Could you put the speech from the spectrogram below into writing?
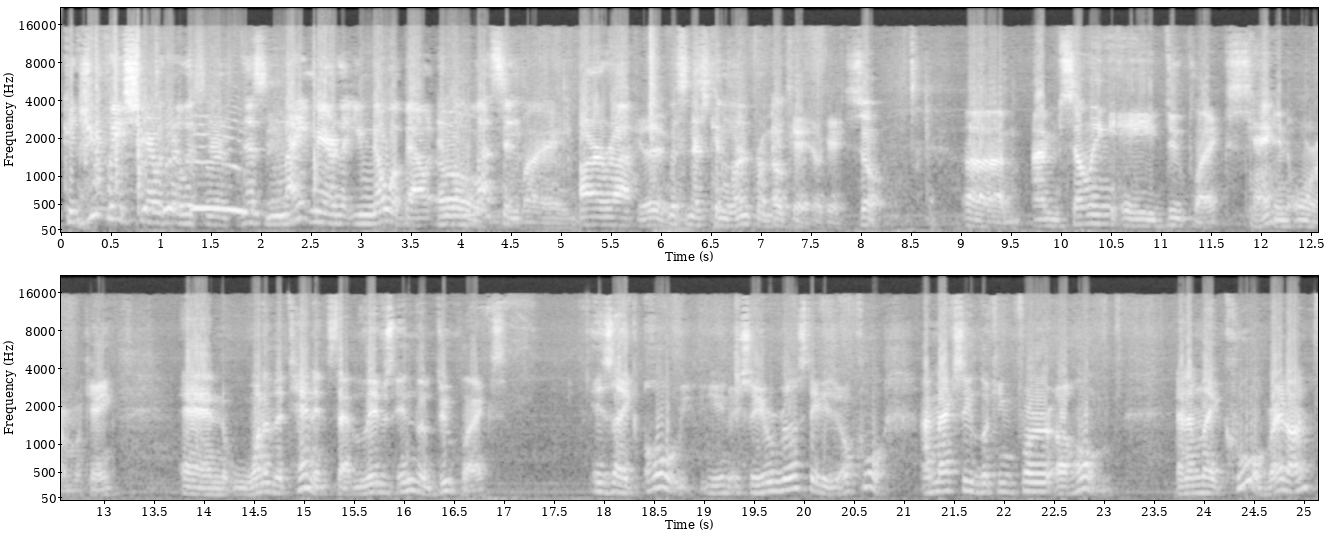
could you please share with our listeners this nightmare that you know about and the Oh, lesson my our uh, goodness. listeners can learn from it? Okay, okay. So, um, I'm selling a duplex Okay. in Orem, okay? And one of the tenants that lives in the duplex is like, oh, you so you're a real estate agent. Oh, cool. I'm actually looking for a home. And I'm like, cool, right on.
